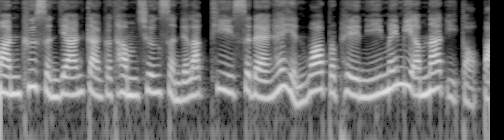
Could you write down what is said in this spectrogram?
มันคือสัญญาณการกระทำเชิงสัญลักษณ์ที่แสดงให้เห็นว่าประเพณีไม่มีอำนาจอีกต่อไป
